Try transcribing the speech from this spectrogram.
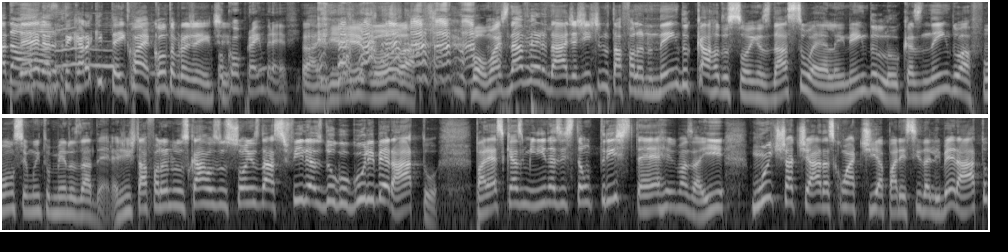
adoro. Adélia, tem cara que tem. Qual é? Conta pra gente. Vou comprar em breve. Aí, boa. Bom, mas na verdade a gente não tá falando nem do carro dos sonhos da Suelen, nem do Lucas, nem do Afonso e muito menos da Adélia. A gente tá falando dos carros dos sonhos das filhas do Gugu Liberato. Parece que as meninas estão tristérrimas aí, muito chateadas com a tia Aparecida Liberato,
